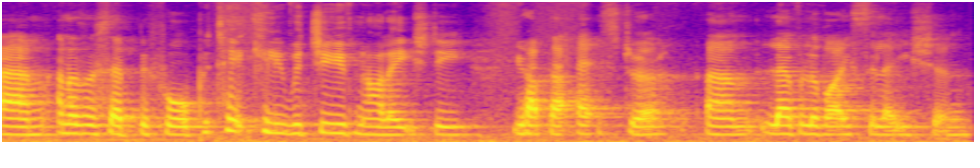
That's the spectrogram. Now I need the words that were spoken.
Um, and as I said before, particularly with juvenile HD, you have that extra um, level of isolation.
